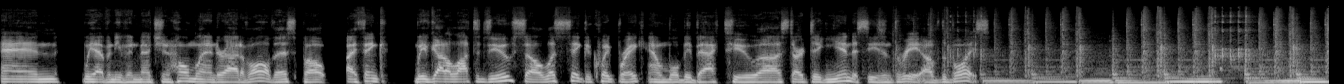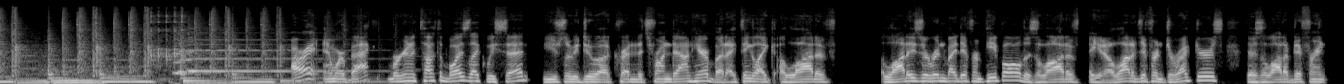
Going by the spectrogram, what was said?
And we haven't even mentioned Homelander out of all this, but I think we've got a lot to do. So let's take a quick break and we'll be back to uh, start digging into season three of The Boys. All right, and we're back. We're going to talk to boys like we said. Usually we do a credits rundown here, but I think like a lot of a lot of these are written by different people. There's a lot of you know a lot of different directors. There's a lot of different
